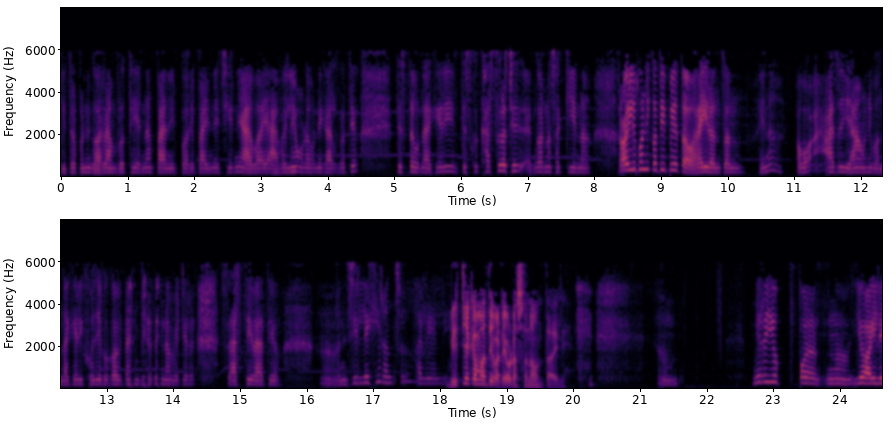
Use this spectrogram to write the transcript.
भित्र पनि घर राम्रो थिएन पानी परे पानी नै छिर्ने हावा आयो हावाले उडाउने खालको थियो। त्यस्तो हुँदाखेरि त्यसको खास सुरक्षित गर्न सकिएन। र अहिले पनि कतिपय त हराइरहन्छन् होइन? अब आज यहाँ आउने भन्दाखेरि खोजेको कविता पनि भेट्दै नभेटेर शास्ति भएको थियो। अनि चाहिँ लेखिरहन्छु अलिअलि। भेटिएका मध्येबाट एउटा सुनाउ त अहिले। मेरो यो यो अहिले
